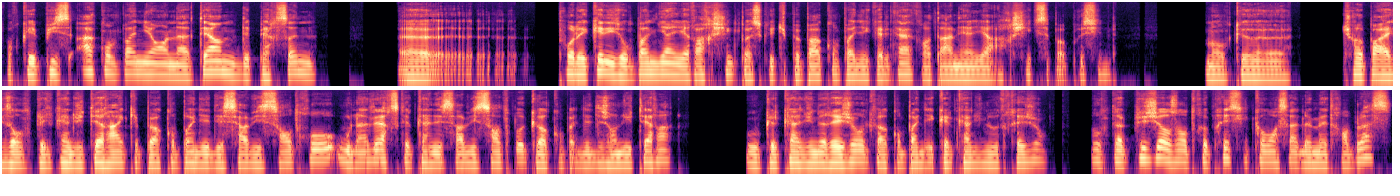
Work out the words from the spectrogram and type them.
pour qu'ils puissent accompagner en interne des personnes pour lesquelles ils n'ont pas de lien hiérarchique, parce que tu peux pas accompagner quelqu'un quand tu as un lien hiérarchique, c'est pas possible. Donc, tu vois, par exemple, quelqu'un du terrain qui peut accompagner des services centraux, ou l'inverse, quelqu'un des services centraux qui va accompagner des gens du terrain, ou quelqu'un d'une région qui va accompagner quelqu'un d'une autre région. Donc, tu as plusieurs entreprises qui commencent à le mettre en place.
